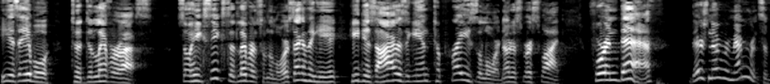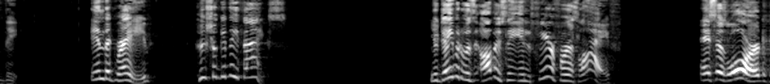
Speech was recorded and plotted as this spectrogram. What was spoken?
He is able to deliver us. So he seeks deliverance from the Lord. Second thing, he, he desires again to praise the Lord. Notice verse 5. For in death there's no remembrance of thee. In the grave, who shall give thee thanks? You know, David was obviously in fear for his life. And he says, Lord,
